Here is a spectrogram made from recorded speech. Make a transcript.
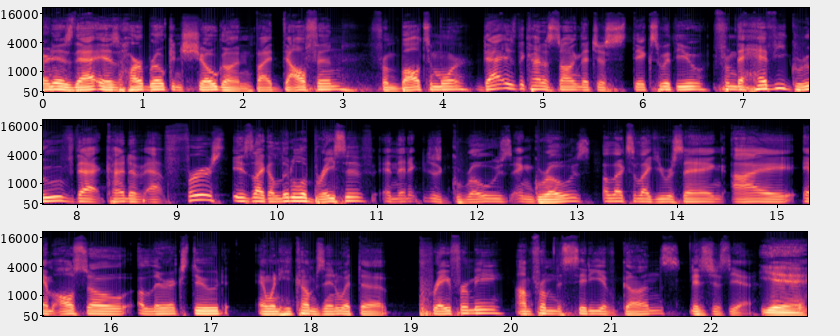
There it is. That is Heartbroken Shogun by Dolphin from Baltimore. That is the kind of song that just sticks with you. From the heavy groove that kind of at first is like a little abrasive and then it just grows and grows. Alexa, like you were saying, I am also a lyrics dude. And when he comes in with the pray for me, I'm from the city of guns. It's just, yeah. Yeah,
